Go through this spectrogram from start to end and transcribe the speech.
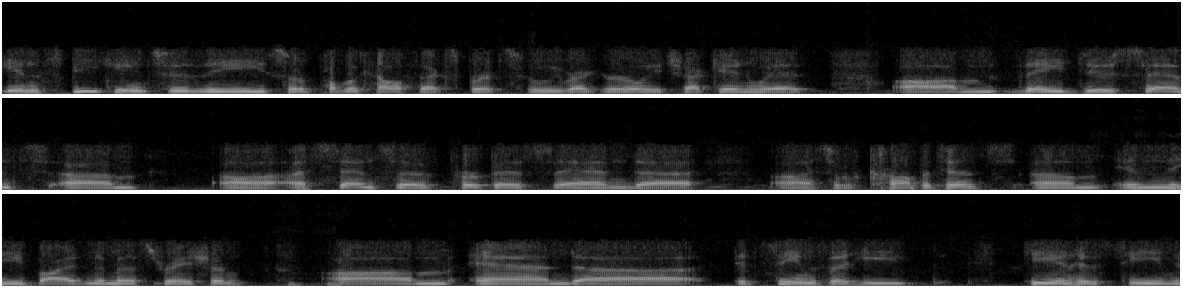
in speaking to the sort of public health experts who we regularly check in with, um, they do sense um, uh, a sense of purpose and uh, sort of competence um, in the Biden administration, um, and uh, it seems that he he and his team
